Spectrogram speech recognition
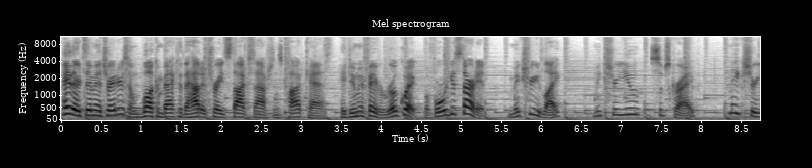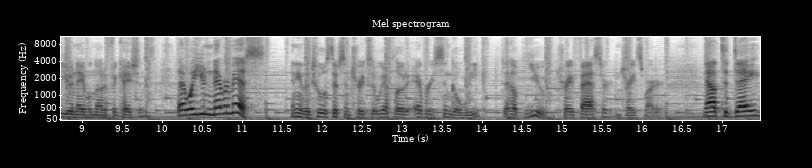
Hey there, 10 minute traders, and welcome back to the How to Trade Stocks and Options podcast. Hey, do me a favor, real quick, before we get started, make sure you like, make sure you subscribe, make sure you enable notifications. That way, you never miss any of the tools, tips, and tricks that we upload every single week to help you trade faster and trade smarter. Now, today,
